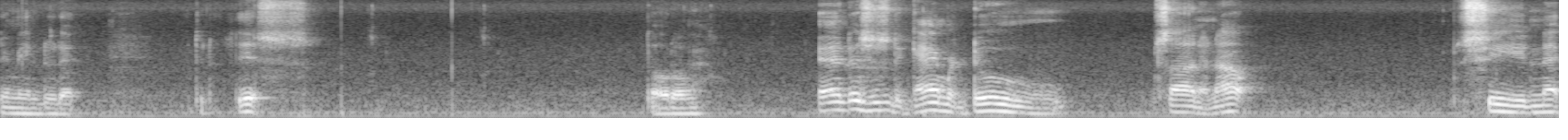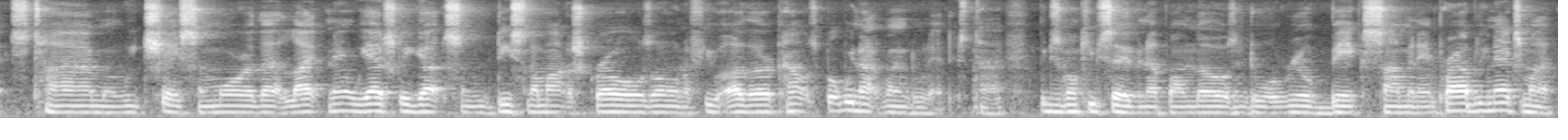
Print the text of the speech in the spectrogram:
Didn't mean to do that. Do this. Throw them. And this is the gamer dude signing out see you next time when we chase some more of that lightning. We actually got some decent amount of scrolls on a few other accounts, but we're not going to do that this time. We're just going to keep saving up on those and do a real big summoning probably next month.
